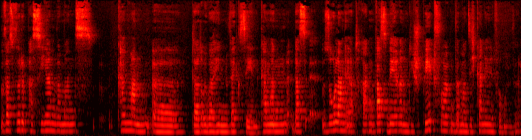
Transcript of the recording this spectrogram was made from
Was würde passieren, wenn man es kann man äh, darüber hinwegsehen? Kann man das so lange ertragen? Was wären die Spätfolgen, wenn man sich keine Hilfe holen würde?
